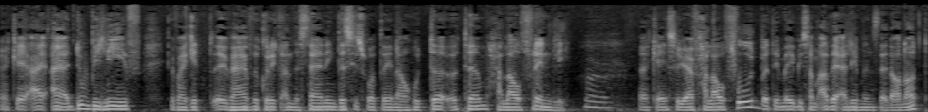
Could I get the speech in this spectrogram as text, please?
Okay, I, I do believe if I get if I have the correct understanding, this is what they now ter- term halal friendly. Okay, so you have halal food, but there may be some other elements that are not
